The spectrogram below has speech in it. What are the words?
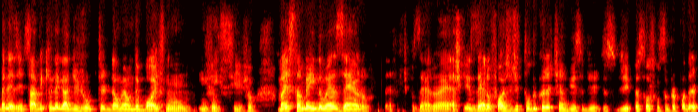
beleza, a gente sabe que o legado de Júpiter não é um The Boys, não é um invencível, mas também não é zero. Né? Tipo, zero é. Acho que zero foge de tudo que eu já tinha visto de, de, de pessoas com superpoder.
